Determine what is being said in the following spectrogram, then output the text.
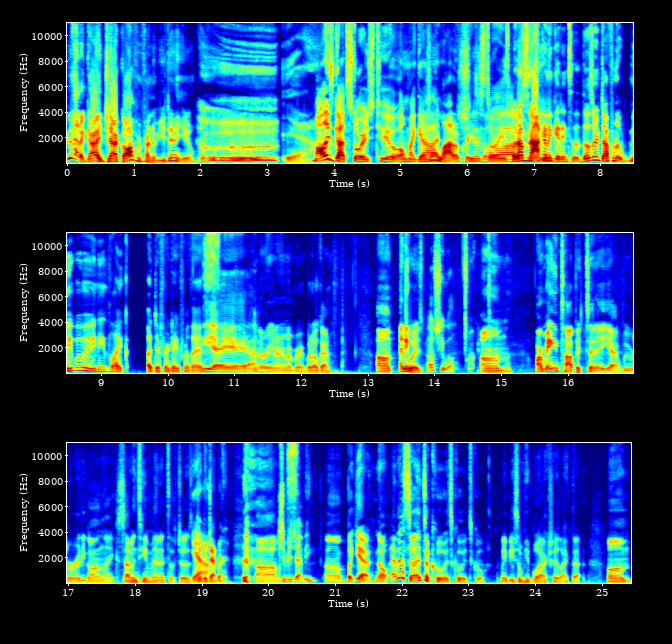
You had a guy jack off in front of you, didn't you? yeah. Molly's got stories too. Oh my god. There's a lot of crazy stories, but I'm not gonna get into those. Are definitely maybe we need like a different day for this. Yeah, yeah, yeah. I'm never gonna remember it, but okay. Um, anyways, Oh, she will. Um, our main topic today, yeah, we were already gone like 17 minutes of just Yeah. jibber jabber. Um, Jibby jabby. uh, but yeah, no, and that's uh, it's a cool, it's cool, it's cool. Maybe some people actually like that. Um,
